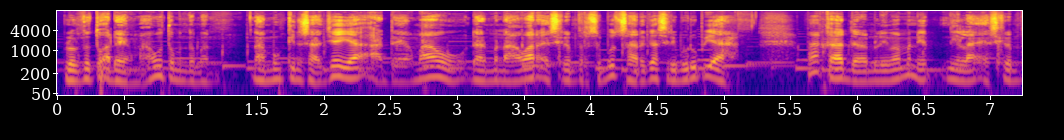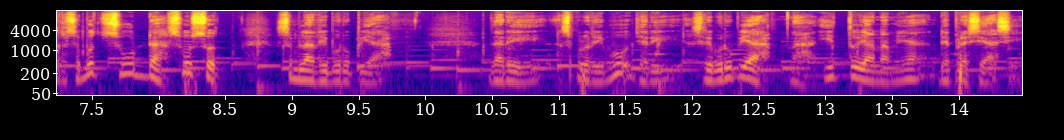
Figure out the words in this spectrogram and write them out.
belum tentu ada yang mau teman-teman. Nah mungkin saja ya ada yang mau dan menawar es krim tersebut seharga seribu rupiah. Maka dalam lima menit nilai es krim tersebut sudah susut sembilan ribu rupiah. Dari sepuluh ribu jadi seribu rupiah. Nah itu yang namanya depresiasi.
